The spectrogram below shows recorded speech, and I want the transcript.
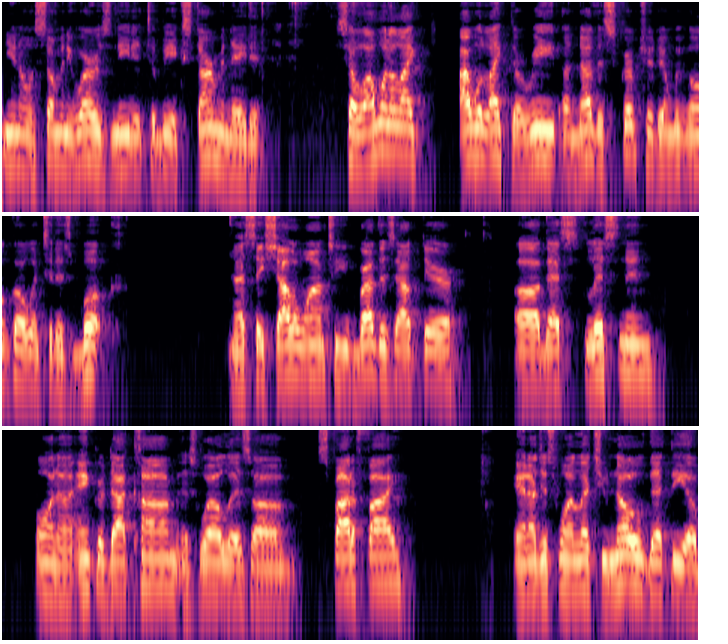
you know, so many words needed to be exterminated. So I want to like, I would like to read another scripture, then we're going to go into this book. And I say shalom to you brothers out there uh, that's listening on uh, anchor.com as well as uh, Spotify. And I just want to let you know that the uh,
